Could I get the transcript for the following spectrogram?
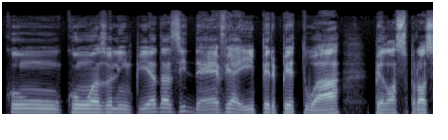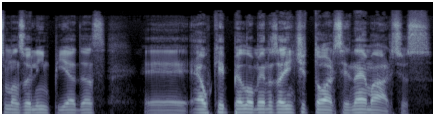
com, com as Olimpíadas e deve aí perpetuar pelas próximas Olimpíadas. É, é o que pelo menos a gente torce, né, Márcios?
